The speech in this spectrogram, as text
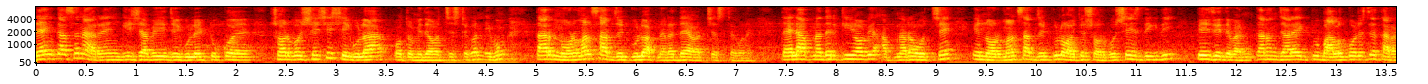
র্যাঙ্ক আছে না র্যাঙ্ক হিসাবে যেগুলো একটু সর্বশেষে সেগুলা প্রথমে দেওয়ার চেষ্টা করেন এবং তার নর্মাল সাবজেক্টগুলো আপনারা দেওয়ার চেষ্টা করেন। তাইলে আপনাদের কি হবে? আপনারা হচ্ছে এই নর্মাল সাবজেক্টগুলো হয়তো সর্বশেষ দিক দিয়ে পেয়ে যেতে পারেন। কারণ যারা একটু ভালো করেছে, তারা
